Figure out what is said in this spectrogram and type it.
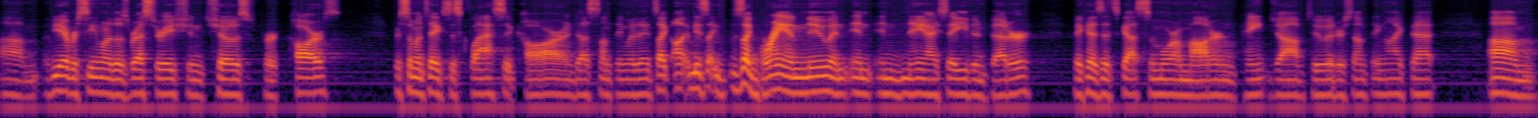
um, have you ever seen one of those restoration shows for cars? Where someone takes this classic car and does something with it. It's like, I mean, it's like, it's like brand new, and, and, and may I say even better because it's got some more modern paint job to it or something like that. Um,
